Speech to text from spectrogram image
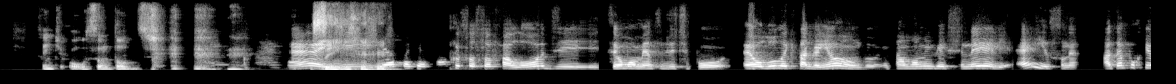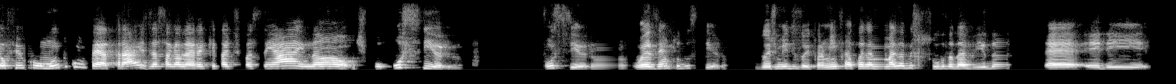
gente, ouçam todos. É, Sim. E, e essa questão que o Sossô falou de ser o um momento de, tipo, é o Lula que está ganhando, então vamos investir nele, é isso, né? Até porque eu fico muito com o pé atrás dessa galera que tá, tipo assim, ai, não, tipo, o Ciro. O Ciro. O exemplo do Ciro. 2018. Para mim foi a coisa mais absurda da vida. É, ele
